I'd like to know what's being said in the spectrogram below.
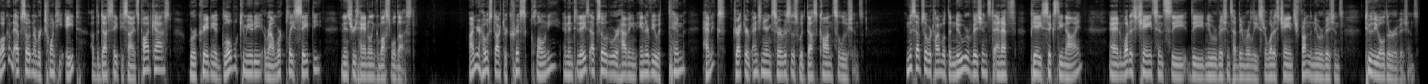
Welcome to episode number 28 of the Dust Safety Science Podcast. We're creating a global community around workplace safety and industries handling combustible dust. I'm your host, Dr. Chris Cloney, and in today's episode, we're having an interview with Tim Hennicks, Director of Engineering Services with DustCon Solutions. In this episode, we're talking about the new revisions to NFPA 69 and what has changed since the, the new revisions have been released, or what has changed from the new revisions to the older revisions.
